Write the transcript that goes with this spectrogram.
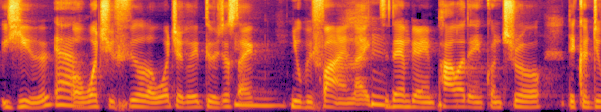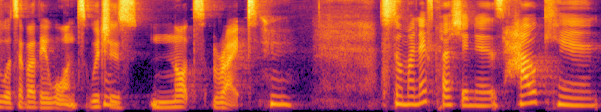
you Yeah. Hmm. or what you feel or what you're going through. It's just like, you'll be fine. Like, to them, they're empowered, they're in control, they can do whatever they want, which Hmm. is not right. So my next question is how can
